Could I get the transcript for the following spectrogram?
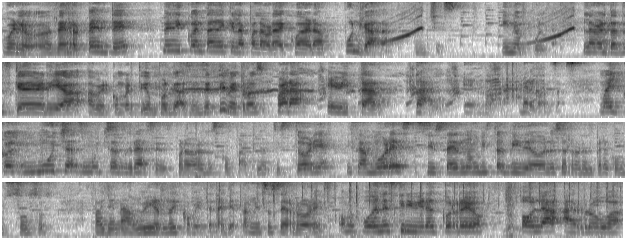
Bueno, de repente me di cuenta de que la palabra adecuada era pulgada, inches, y no pulga. La verdad es que debería haber convertido pulgadas en centímetros para evitar tal error. Vergonzas. Michael, muchas, muchas gracias por habernos compartido tu historia. Mis amores, si ustedes no han visto el video de los errores vergonzosos, vayan a verlo y comenten allá también sus errores o me pueden escribir al correo hola arroba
